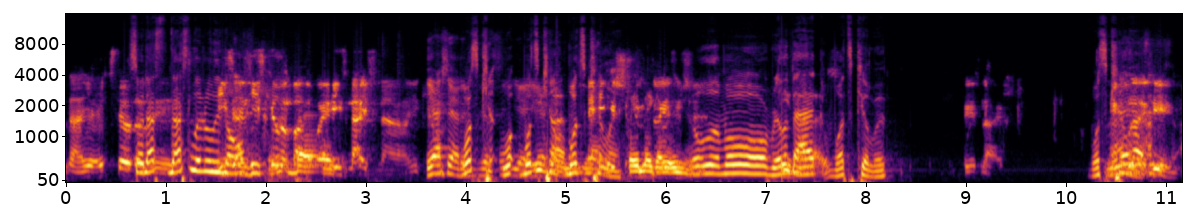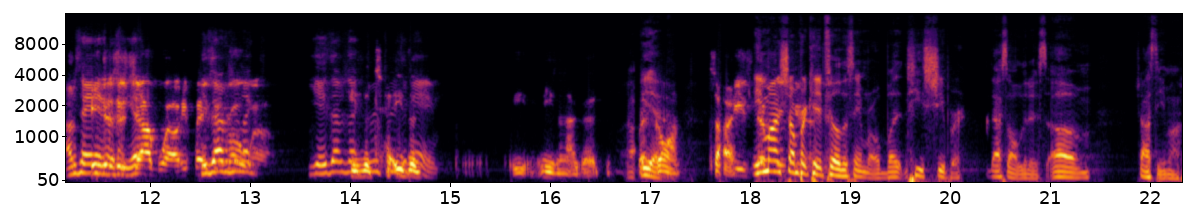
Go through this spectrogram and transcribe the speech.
Nah, yeah, he's still. So that's league. that's literally He's, the and only. he's killing, by the way. He's nice now. He He actually What's good- ki- what- yeah, what's yeah, kill- yeah. what's killing? he's- They make a Whoa, reason. whoa, whoa, reel it He's back. nice. What's killing? He's nice. What's He's killing? nice. He, I'm saying he does his job well. He plays He's his averaging role like- well. Yeah, he's averaging He's like three points a he's a- game. He, he's not good. Uh, But yeah. go on. Sorry. He's Iman definitely Shumpert good. could fill the same role, but he's cheaper. That's all it is. Um, shouts to Iman.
